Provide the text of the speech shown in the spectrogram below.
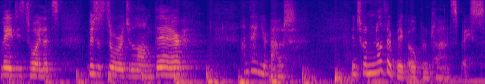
ladies' toilets, bit of storage along there, and then you're out into another big open plan space.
